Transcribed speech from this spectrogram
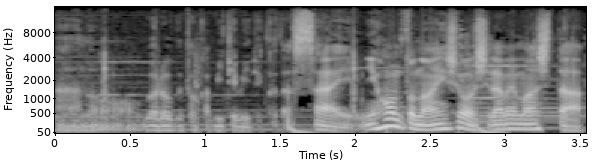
あのブログとか見てみてください。日本との相性を調べました。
